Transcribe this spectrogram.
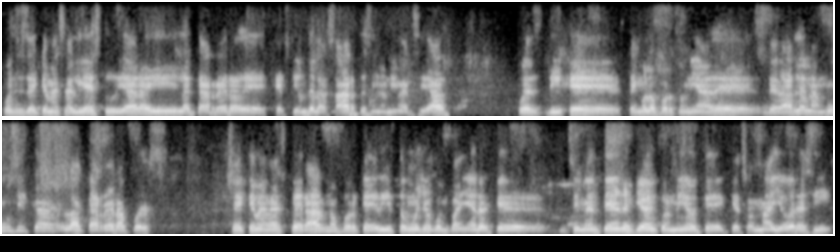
Pues desde que me salí a estudiar ahí la carrera de gestión de las artes en la universidad, pues dije, tengo la oportunidad de, de darle a la música, la carrera pues sé que me va a esperar, ¿no? Porque he visto muchos compañeros que, si me entiendes, que conmigo, que, que son mayores y,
